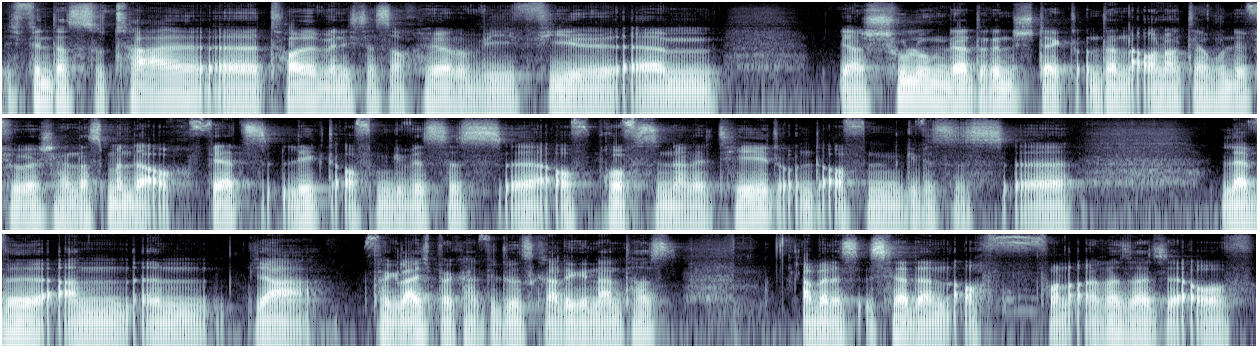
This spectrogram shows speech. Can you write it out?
ich finde das total äh, toll, wenn ich das auch höre, wie viel ähm, ja, Schulung da drin steckt und dann auch noch der Hundeführerschein, dass man da auch Wert legt auf ein gewisses, äh, auf Professionalität und auf ein gewisses äh, Level an ähm, ja, Vergleichbarkeit, wie du es gerade genannt hast. Aber das ist ja dann auch von eurer Seite auf,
